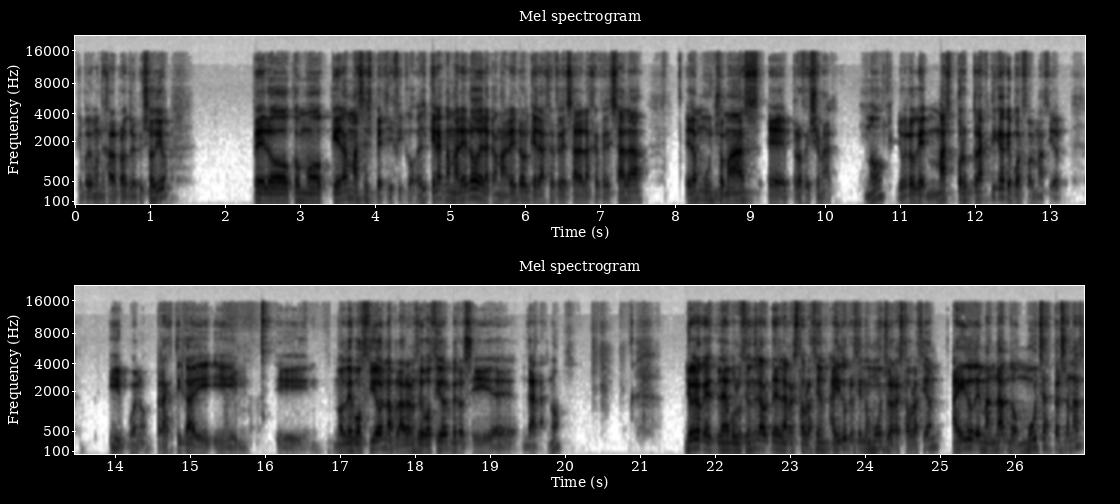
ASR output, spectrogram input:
que podemos dejar para otro episodio, pero como que era más específico. El que era camarero era camarero, el que era jefe de sala era jefe de sala, era mucho más eh, profesional, ¿no? Yo creo que más por práctica que por formación. Y mm. bueno, práctica y, no devoción, la palabra no es devoción, pero sí eh, ganas, ¿no? Yo creo que la evolución de la, restauración ha ido creciendo mucho, la restauración ha ido demandando muchas personas,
